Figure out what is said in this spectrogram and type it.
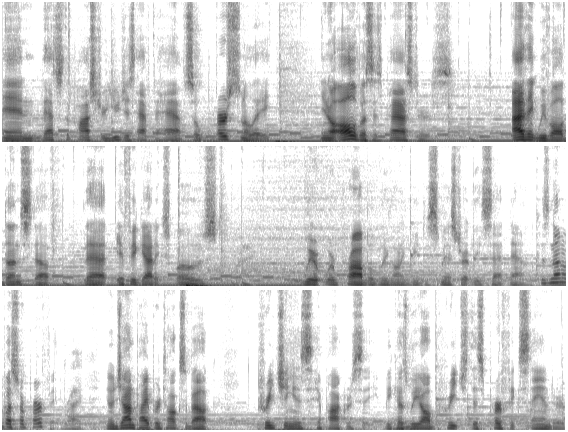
and that's the posture you just have to have. So, personally, you know, all of us as pastors, I think we've all done stuff that if it got exposed, right. we're, we're probably going to be dismissed or at least sat down because none of us are perfect. Right. You know, John Piper talks about preaching is hypocrisy because we mm. all preach this perfect standard,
